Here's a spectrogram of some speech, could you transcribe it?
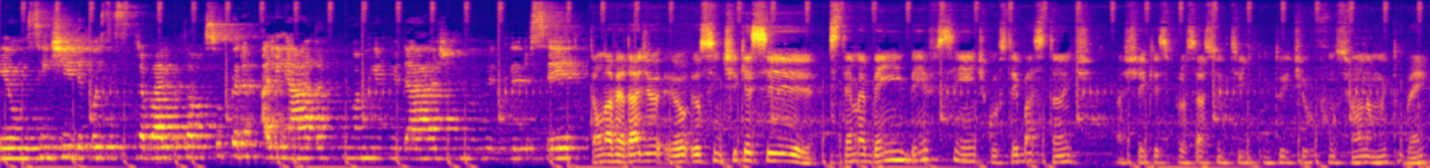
Eu senti depois desse trabalho que eu estava super alinhada com a minha verdade, com o meu verdadeiro ser. Então, na verdade, eu, eu senti que esse sistema é bem, bem eficiente, gostei bastante. Achei que esse processo intuitivo funciona muito bem.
